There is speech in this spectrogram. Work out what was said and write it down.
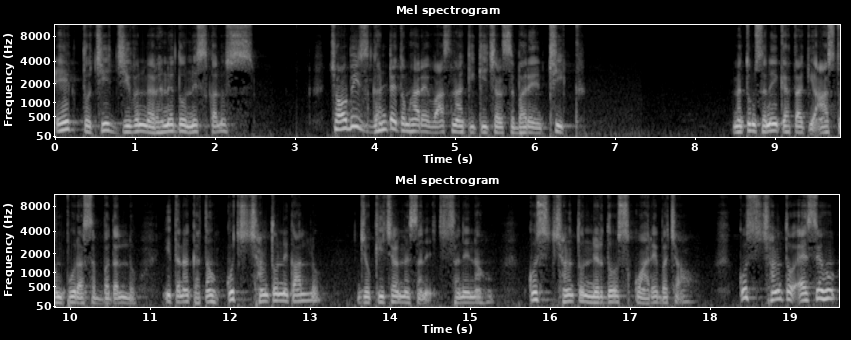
एक तो चीज़ जीवन में रहने दो निष्कलुष। 24 घंटे तुम्हारे वासना की कीचड़ से भरे ठीक। मैं तुमसे नहीं कहता कि आज तुम पूरा सब बदल लो। इतना कहता हूँ, कुछ क्षण तो निकाल लो, जो कीचड़ में सने सने ना हो। कुछ क्षण तो निर्दोष कुआरे बचाओ। कुछ क्षण तो ऐसे हो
